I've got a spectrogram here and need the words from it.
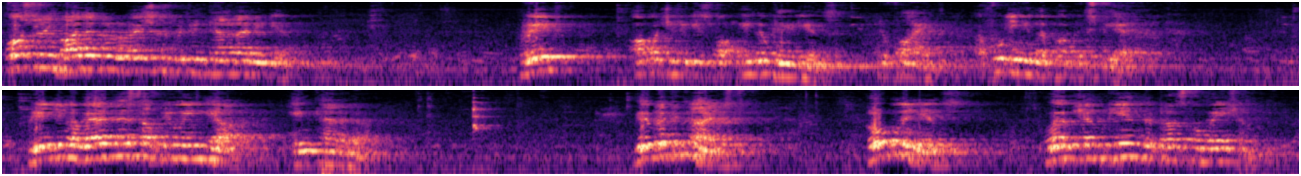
Fostering bilateral relations between Canada and India. Create opportunities for Indo-Canadians to find a footing in the public sphere. Creating awareness of New India in Canada. We have recognized global Indians who have championed the transformation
